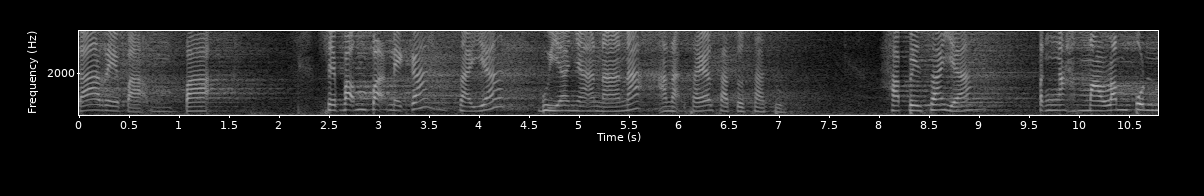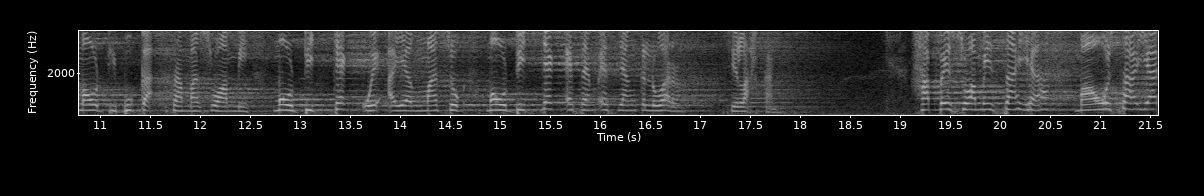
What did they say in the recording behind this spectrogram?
kare pak empak sepak empat nikah saya buyanya anak-anak anak saya satu-satu. HP saya tengah malam pun mau dibuka sama suami. Mau dicek WA yang masuk mau dicek SMS yang keluar silahkan. HP suami saya mau saya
